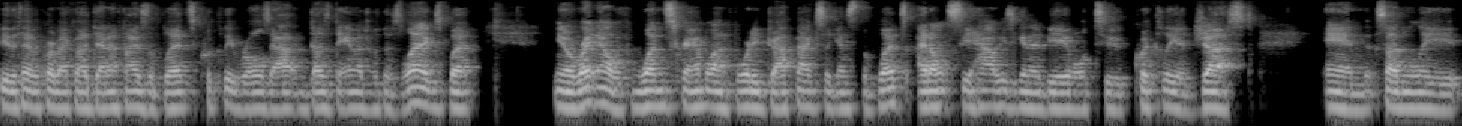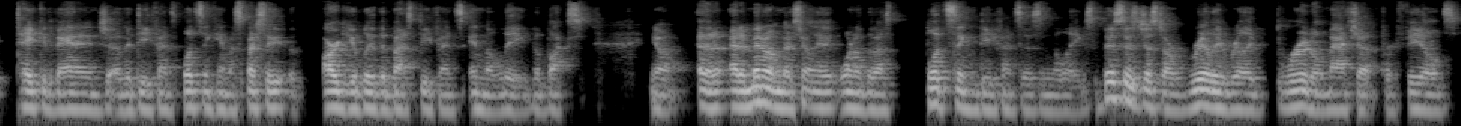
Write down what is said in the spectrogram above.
be the type of quarterback who identifies the blitz, quickly rolls out and does damage with his legs, but you know, right now with one scramble on 40 dropbacks against the blitz, I don't see how he's going to be able to quickly adjust and suddenly take advantage of a defense blitzing him, especially arguably the best defense in the league. The Bucs, you know, at a, at a minimum, they're certainly one of the best blitzing defenses in the league. So this is just a really, really brutal matchup for Fields.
